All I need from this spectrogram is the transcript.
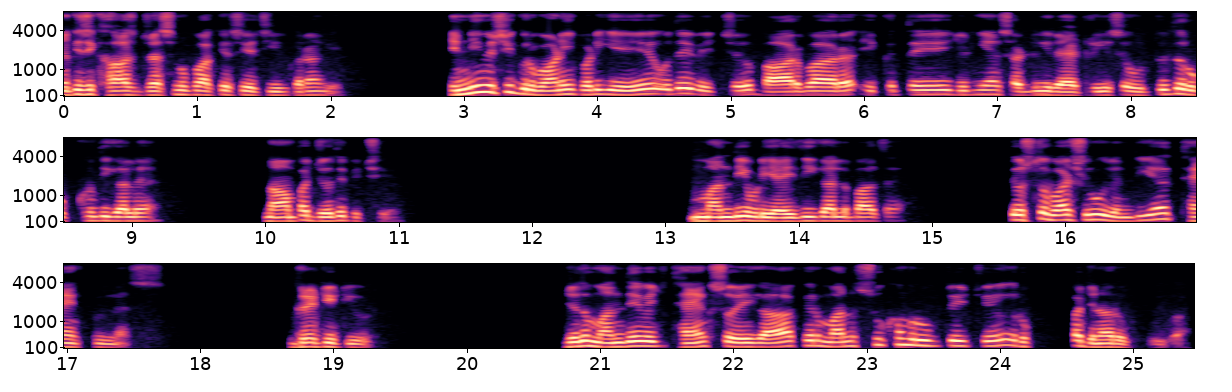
ਜਾਂ ਕਿਸੇ ਖਾਸ ਡਰੈਸ ਨੂੰ ਪਾ ਕੇ ਅਸੀਂ ਅਚੀਵ ਕਰਾਂਗੇ। ਜਿੰਨੀ ਵੀ ਅਸੀਂ ਗੁਰਬਾਣੀ ਪੜ੍ਹੀਏ, ਉਹਦੇ ਵਿੱਚ ਬਾਰ-ਬਾਰ ਇੱਕ ਤੇ ਜਿਹੜੀਆਂ ਸਾਡੀ ਰੈਟ ਰੇਸ ਹੈ ਤੋਂ ਰੁਕਣ ਦੀ ਗੱਲ ਹੈ। ਨਾ ਭੱਜੋ ਉਹਦੇ ਪਿੱਛੇ। ਮਨ ਦੀ ਵਡਿਆਈ ਦੀ ਗੱਲਬਾਤ ਹੈ ਤੇ ਉਸ ਤੋਂ ਬਾਅਦ ਸ਼ੁਰੂ ਹੋ ਜਾਂਦੀ ਹੈ ਥੈਂਕਫੁਲਨੈਸ ਗ੍ਰੈਟੀਟਿਊਡ ਜਦੋਂ ਮਨ ਦੇ ਵਿੱਚ ਥੈਂਕਸ ਹੋਏਗਾ, ਫਿਰ ਮਨ ਸੁਖਮ ਰੂਪ ਦੇ ਵਿੱਚ ਰੁਕ, ਭੱਜਣਾ ਰੁਕ ਜੂਗਾ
